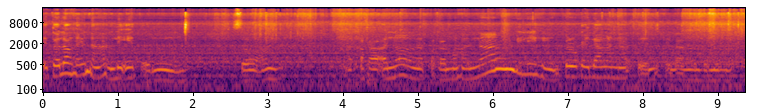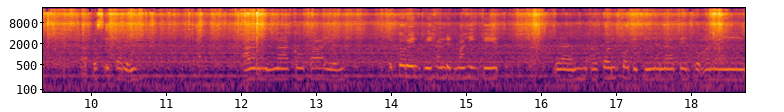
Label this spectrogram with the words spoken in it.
Ito lang, ayun ha, liit. Um, so, ang napaka ano, napaka mahal ng bilihin. Pero kailangan natin, kailangan bumili. Tapos ito rin. Ang magnakaw tayo. Ito rin, 300 mahigit. Yan, account ko, titingnan natin kung anong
